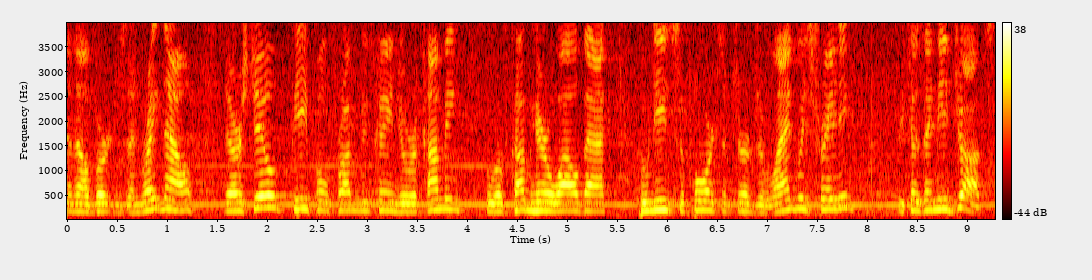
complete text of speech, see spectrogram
and Albertans. And right now, there are still people from Ukraine who are coming, who have come here a while back, who need supports in terms of language training because they need jobs.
